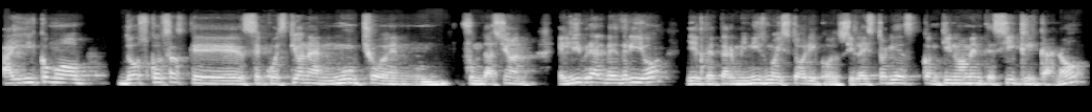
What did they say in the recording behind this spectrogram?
hay como dos cosas que se cuestionan mucho en Fundación, el libre albedrío y el determinismo histórico, si la historia es continuamente cíclica, ¿no?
